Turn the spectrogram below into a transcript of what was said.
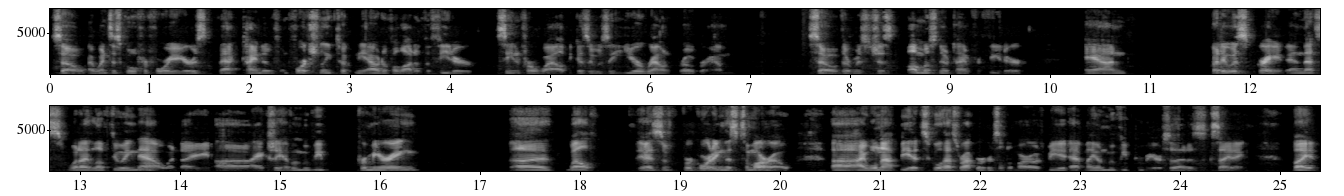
So I went to school for four years. That kind of unfortunately took me out of a lot of the theater scene for a while because it was a year round program. So there was just almost no time for theater. And but it was great, and that's what I love doing now. And I uh, I actually have a movie premiering. Uh, well, as of recording this tomorrow, uh, I will not be at Schoolhouse Rock rehearsal tomorrow. To be at my own movie premiere, so that is exciting. But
